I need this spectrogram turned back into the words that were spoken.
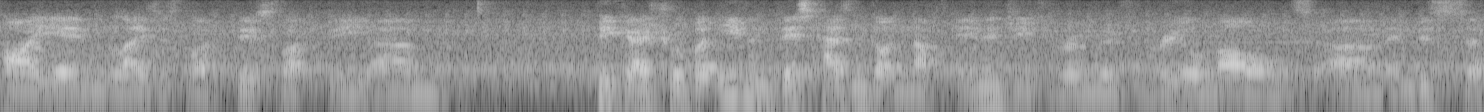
high-end lasers like this, like the um, PicoSure, but even this hasn't got enough energy to remove real moles, um, and this is a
